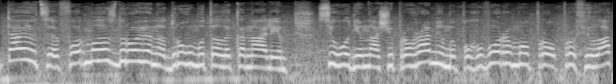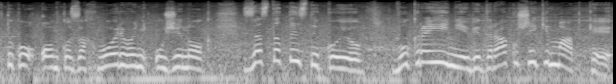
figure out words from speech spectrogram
Вітаю, це формула здоров'я на другому телеканалі. Сьогодні в нашій програмі ми поговоримо про профілактику онкозахворювань у жінок. За статистикою в Україні від раку шийки матки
